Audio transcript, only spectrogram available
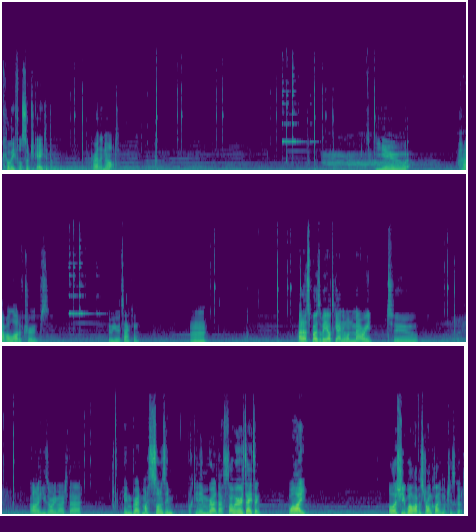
Khalifa subjugated them. Apparently not. You have a lot of troops. Who are you attacking? Hmm. I don't suppose I'll be able to get anyone married to... Oh, he's already married there. Inbred. My son is in fucking inbred. That's so irritating. Why? Although she will have a strong claim, which is good.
